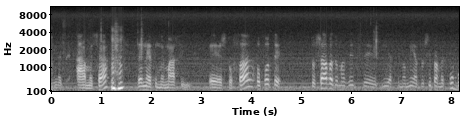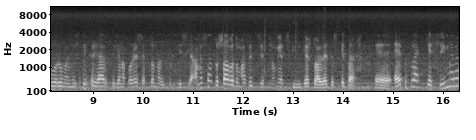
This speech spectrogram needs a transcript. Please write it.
γίνεται Δεν έχουμε μάθει ε, στο θα. Οπότε το Σάββατο μας ζήτησε η αστυνομία, τους είπαμε πού μπορούμε εμείς, τι χρειάζεται για να μπορέσει αυτό να λειτουργήσει άμεσα. Το Σάββατο μας ζήτησε η αστυνομία τις χημικές τουαλέτες και τα ε, έπιπλα και σήμερα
